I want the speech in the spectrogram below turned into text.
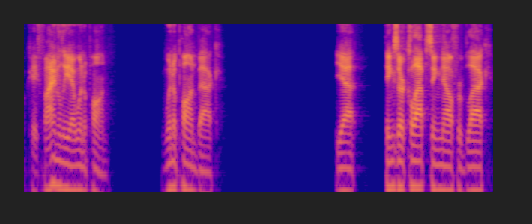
Okay, finally I win a pawn. Win a pawn back. Yeah, things are collapsing now for black.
